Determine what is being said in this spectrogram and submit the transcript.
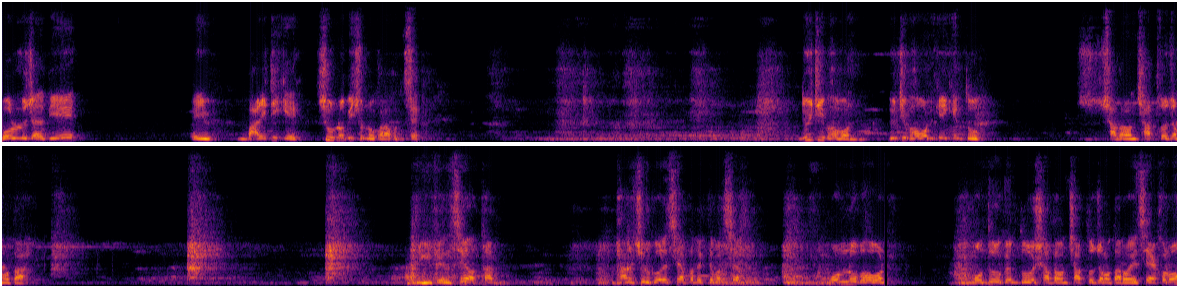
বোল্ডোজার দিয়ে এই বাড়িটিকে চূর্ণ বিচূর্ণ করা হচ্ছে। দুইটি ভবন, দুইটি ভবনকে কিন্তু সাধারণ ছাত্র জনতা ভেঙে ফেলছে, অর্থাৎ ভাঙচুর করেছে, আপনারা দেখতে পাচ্ছেন। অন্য ভবন মধ্যেও কিন্তু সাধারণ ছাত্র জনতা রয়েছে এখনও,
